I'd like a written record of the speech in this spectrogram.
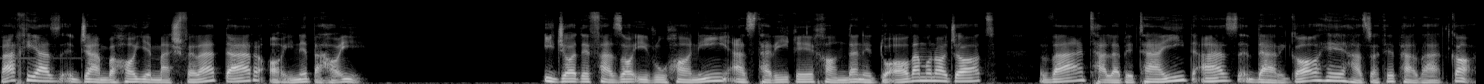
برخی از جنبه های مشورت در آین بهایی. ایجاد فضایی روحانی از طریق خواندن دعا و مناجات و طلب تایید از درگاه حضرت پروردگار.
